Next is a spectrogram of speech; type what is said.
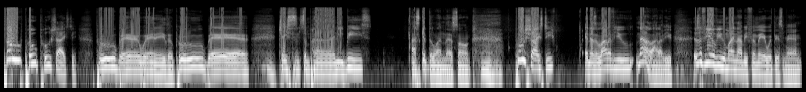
Pooh, Pooh, Pooh Shiesty. Pooh Bear, Winnie the Pooh Bear, chasing some honeybees. I skipped the line of that song. Pooh Shiesty and there's a lot of you, not a lot of you, there's a few of you who might not be familiar with this man.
